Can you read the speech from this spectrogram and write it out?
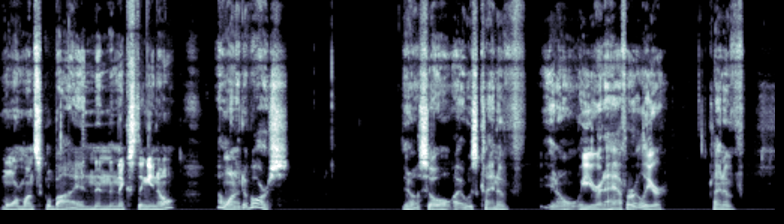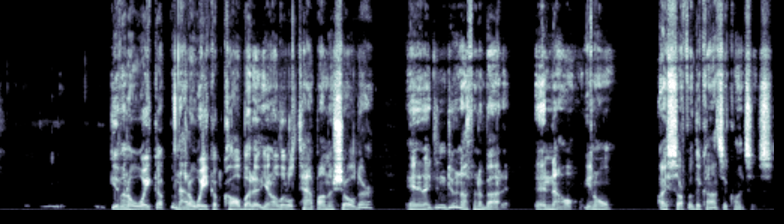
more months go by, and then the next thing you know, I want a divorce. You know, so I was kind of you know a year and a half earlier, kind of given a wake up, not a wake up call, but a, you know, a little tap on the shoulder, and I didn't do nothing about it. And now you know, I suffered the consequences.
